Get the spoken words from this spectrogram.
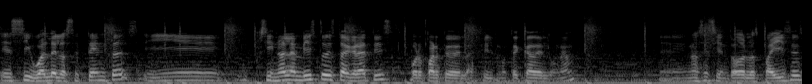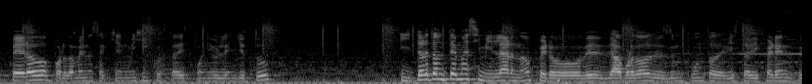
Es igual de los 70s y si no la han visto está gratis por parte de la Filmoteca del UNAM. Eh, no sé si en todos los países, pero por lo menos aquí en México está disponible en YouTube. Y trata un tema similar, ¿no? Pero de- abordado desde un punto de vista diferente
